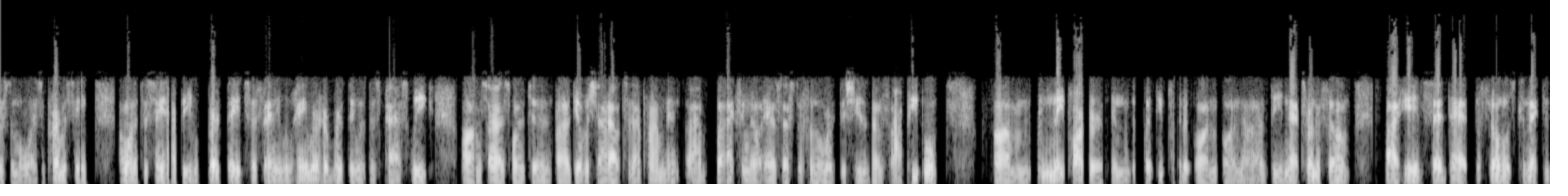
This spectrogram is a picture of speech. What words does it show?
system of white supremacy. I wanted to say happy birthday to Fannie Lou Hamer. Her birthday was this past week, um, so I just wanted to uh, give a shout out to that prominent uh, black female ancestor for the work that she has done for our people um, Nate Parker in the clip he played on on uh, the Nat Turner film, uh, he had said that the film was connected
